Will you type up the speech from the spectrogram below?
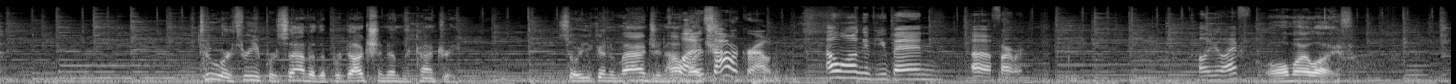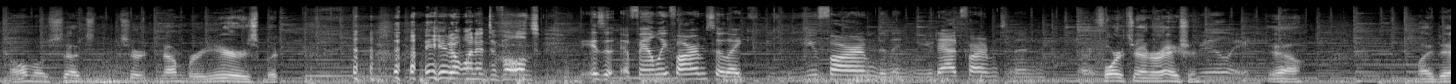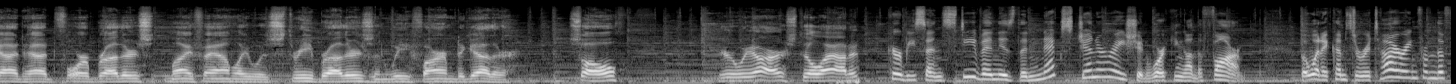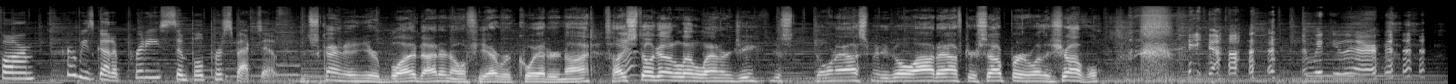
2 or 3% of the production in the country. So you can imagine how a lot of much sauerkraut. How long have you been a farmer? All your life? all my life. Almost said a certain number of years, but you don't want to divulge. Is it a family farm? So, like, you farmed and then your dad farmed and then. fourth generation. Really? Yeah. My dad had four brothers. My family was three brothers, and we farmed together. So here we are, still at it. Kirby's son Steven is the next generation working on the farm. But when it comes to retiring from the farm, Kirby's got a pretty simple perspective. It's kind of in your blood. I don't know if you ever quit or not. So I still got a little energy. Just don't ask me to go out after supper with a shovel. Yeah, I'm with you there.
